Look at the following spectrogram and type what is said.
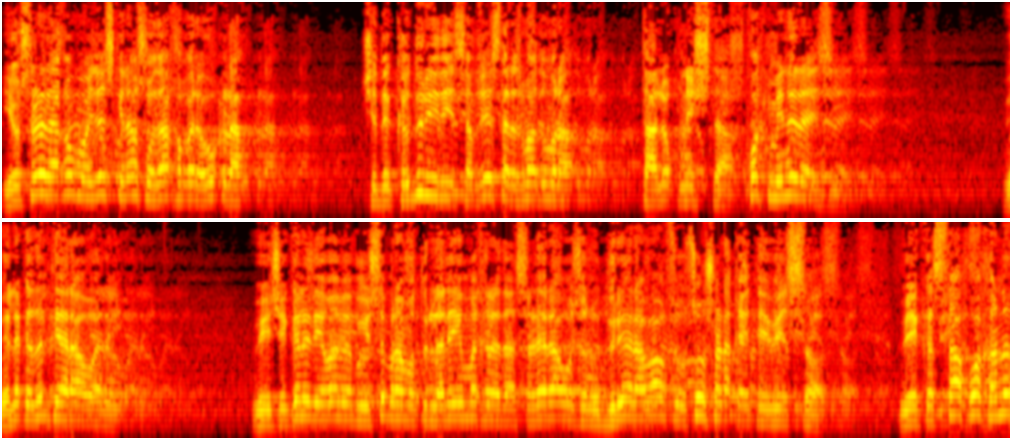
یو سره دغه مجلس کې نه سودا خبره وکړه چې د کدوري دي سبزی سره زما دومره تعلق نشته خو کې نه راځي ویل کدل ته راوړی وی چې کله د امام ابو یوسف رحمت الله علیه مخره دا سړی راوځنو درې راوځو څو شړقې ته وېس وې کستا خو خنه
